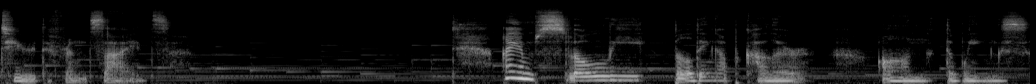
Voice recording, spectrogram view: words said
two different sides. I am slowly building up color on the wings.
